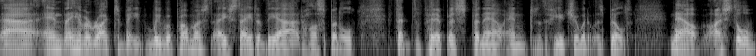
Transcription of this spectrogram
uh, and they have a right to be. We were promised a state of the art hospital fit for purpose for now and to the future when it was built. Now, I still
